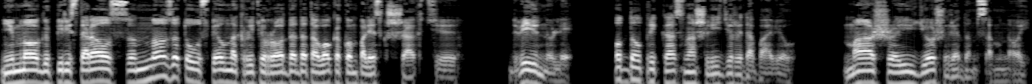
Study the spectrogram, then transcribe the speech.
Немного перестарался, но зато успел накрыть урода до того, как он полез к шахте. Двинули. Отдал приказ наш лидер и добавил. «Маша, идешь рядом со мной.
